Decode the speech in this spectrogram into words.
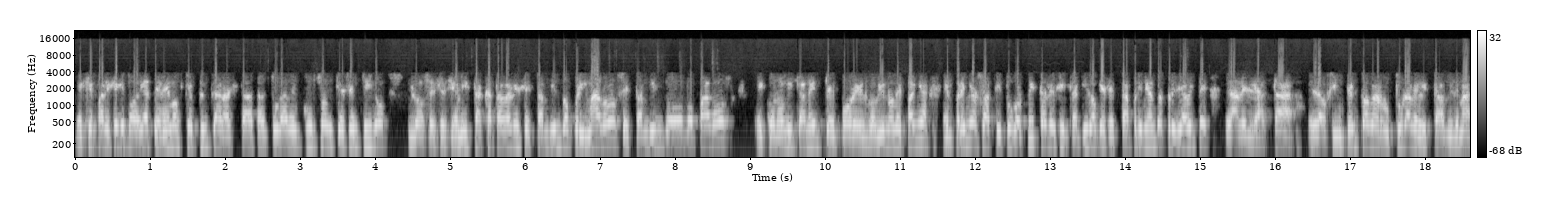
es que parece que todavía tenemos que explicar a esta altura del curso en qué sentido los secesionistas catalanes se están viendo primados, se están viendo dopados económicamente por el gobierno de España en premio a su actitud golpista, es decir, que aquí lo que se está premiando es precisamente la deslealtad, los intentos de ruptura del Estado y demás.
